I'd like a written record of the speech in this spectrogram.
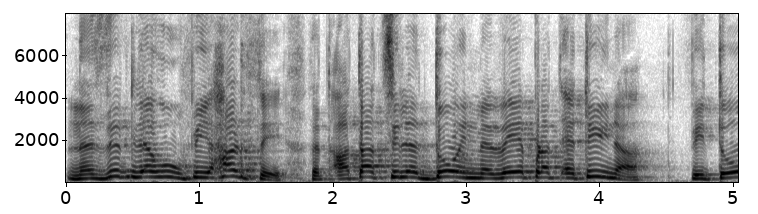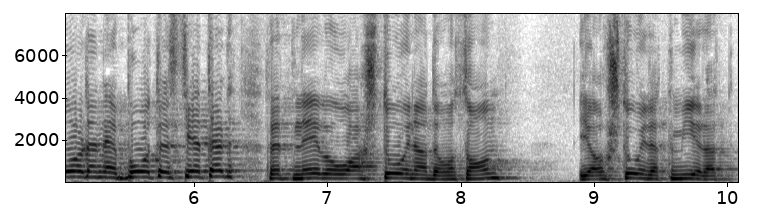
nazid lahu fi harthi, thot ata të cilët dojnë me veprat e tyna, fitoren e botës tjetër, thot neve ua shtojna, domethënë, ia shtojna të mirat,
